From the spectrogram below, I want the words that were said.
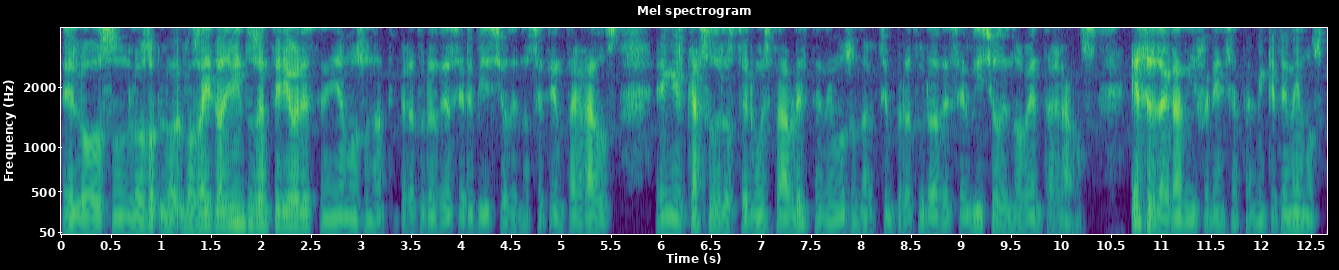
eh, los, los, aislamientos anteriores teníamos una temperatura de servicio de 70 grados. En el caso de los termoestables tenemos una temperatura de servicio de 90 grados. Esa es la gran diferencia también que tenemos.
